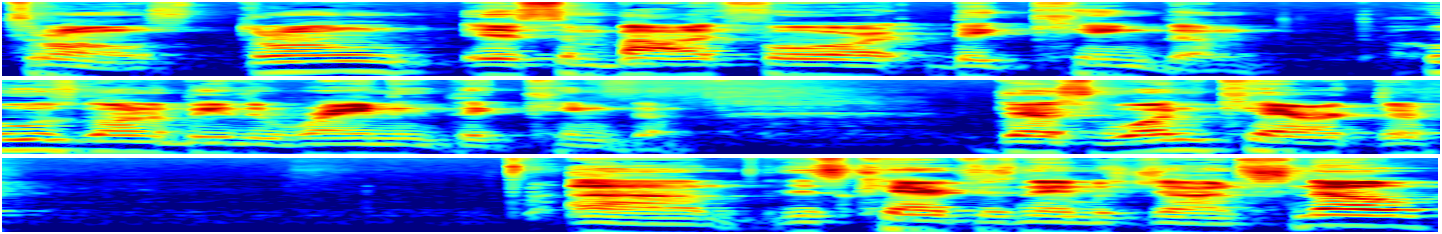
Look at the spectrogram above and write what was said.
Thrones. Throne is symbolic for the kingdom. Who's going to be the reigning the kingdom? There's one character. Um, this character's name is Jon Snow.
